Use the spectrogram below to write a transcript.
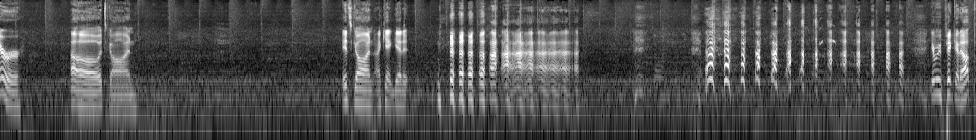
Error? Uh oh, it's gone. It's gone. I can't get it. Can we pick it up?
